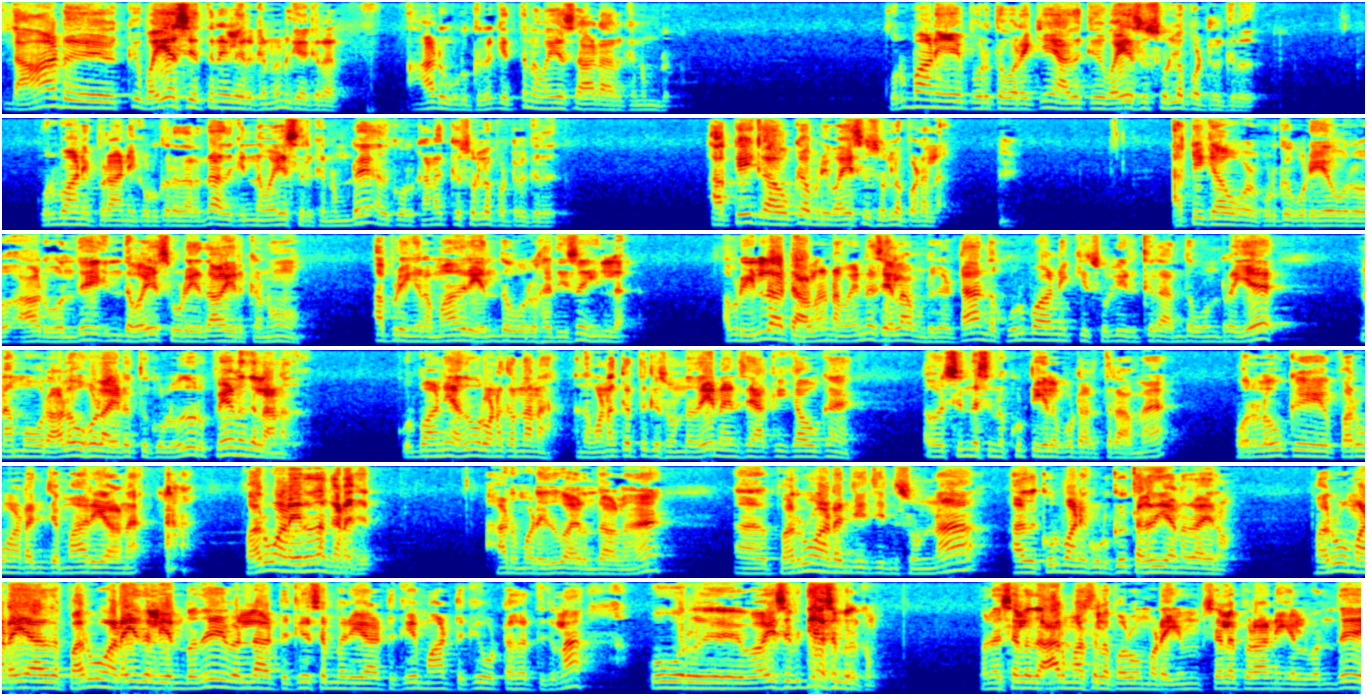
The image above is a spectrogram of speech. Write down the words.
இந்த ஆடுக்கு வயசு எத்தனையில் இருக்கணும்னு கேட்குறாரு ஆடு கொடுக்குறதுக்கு எத்தனை வயசு ஆடாக இருக்கணும்னு. குர்பானியை பொறுத்த வரைக்கும் அதுக்கு வயசு சொல்லப்பட்டிருக்கிறது. குர்பானி பிராணி கொடுக்குறதா இருந்தால் அதுக்கு இன்ன வயசு இருக்கணும்னு அதுக்கு ஒரு கணக்கு சொல்லப்பட்டிருக்கிறது. அக்கைக்காவுக்கு அப்படி வயசு சொல்லப்படலை. அக்கைக்காவு கொடுக்கக்கூடிய ஒரு ஆடு வந்து இந்த வயசு உடையதாக இருக்கணும் அப்படிங்கிற மாதிரி எந்த ஒரு ஹதீஸும் இல்லை. அப்படி இல்லாட்டாலும் நம்ம என்ன செய்யலாம்னு கேட்டால் அந்த குர்பானிக்கு சொல்லியிருக்கிற அந்த ஒன்றைய நம்ம ஒரு அளவுகோலாக எடுத்துக்கொள்வது ஒரு பேணுதலானது. குர்பானி அது ஒரு வணக்கம் தானே. அந்த வணக்கத்துக்கு சொன்னதே நான் செய்ய அக்கிக்காவுக்கும் சின்ன சின்ன குட்டிகளை போட்டு அறுத்துறாமல் ஓரளவுக்கு பருவம் அடைஞ்ச மாதிரியான பருவம் அடைகிறது தான் கணக்கு. ஆடு மாடு எதுவாக இருந்தாலும் பருவம் அடைஞ்சிச்சின்னு சொன்னால் அது குர்பானி கொடுக்க தகுதியானதாயிரும். பருவம் அடையாத பருவம் அடைதல் என்பது வெள்ளாட்டுக்கு செம்மறியாட்டுக்கு மாட்டுக்கு ஒட்டகத்துக்கெல்லாம் ஒவ்வொரு வயசு வித்தியாசம் இருக்கும். சிலது ஆறு மாதத்தில் பருவம் அடையும் சில பிராணிகள் வந்து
